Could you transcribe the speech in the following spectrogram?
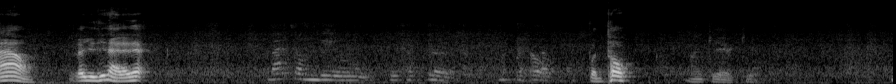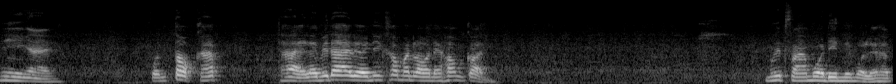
อ้าว เราอยู่ที่ไหนแล้วเนี่ย บ้านชมวิวภูทับเบิกมะเขือตกฝนตก โอเค โอเค นี่ไง ฝนตกครับ ถ่ายอะไรไม่ได้เลย นี่เข้ามารอในห้องก่อน มืดฟ้ามัวดินไปหมดเลยครับ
